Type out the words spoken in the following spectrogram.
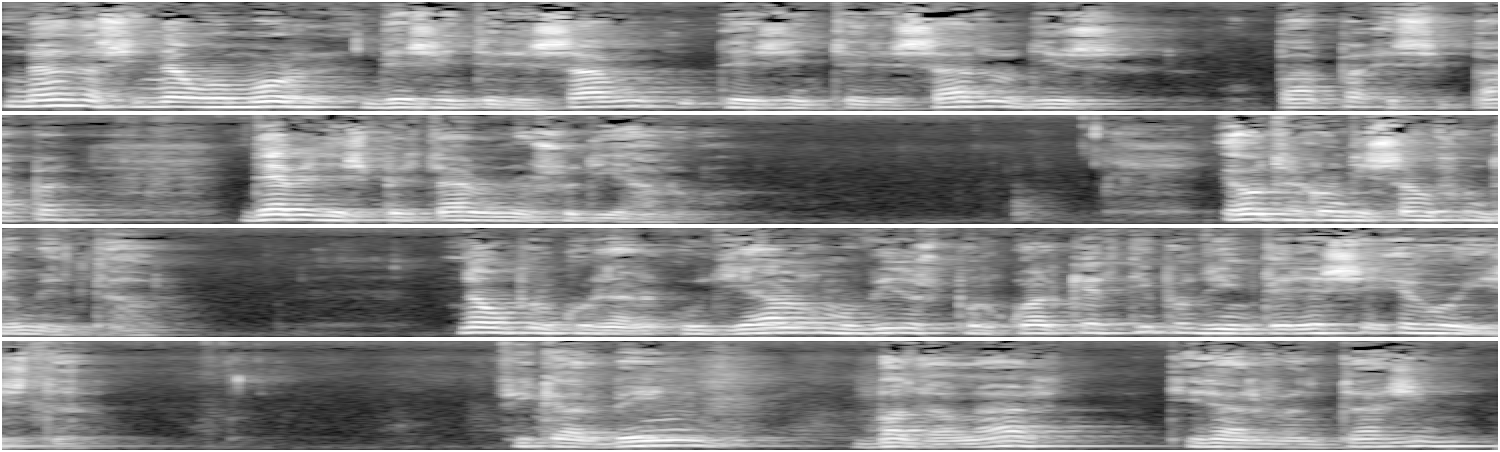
Nada senão amor desinteressado, desinteressado, diz o Papa, esse Papa, deve despertar o nosso diálogo. É outra condição fundamental. Não procurar o diálogo movidos por qualquer tipo de interesse egoísta. Ficar bem, badalar, tirar vantagem,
